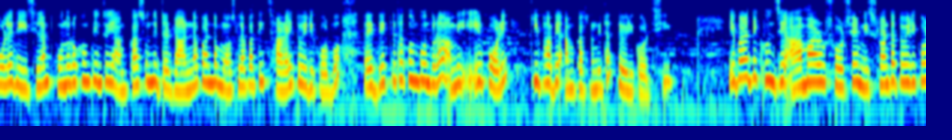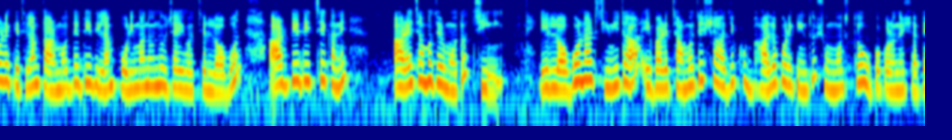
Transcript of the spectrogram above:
বলে দিয়েছিলাম কোনো রকম কিন্তু এই আমকাসুন্দিটা রান্না পান্না মশলাপাতি ছাড়াই তৈরি করব। তাই দেখতে থাকুন বন্ধুরা, আমি এরপরে কীভাবে আমকাসুন্দিটা তৈরি করছি এবার দেখুন যে আম আর সর্ষের মিশ্রণটা তৈরি করে রেখেছিলাম, তার মধ্যে দিয়ে দিলাম পরিমাণ অনুযায়ী হচ্ছে লবণ, আর দিয়ে দিচ্ছে এখানে আড়াই চামচের মতো চিনি। এর লবণ আর চিনিটা এবারে চামচের সাহায্যে খুব ভালো করে কিন্তু সমস্ত উপকরণের সাথে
